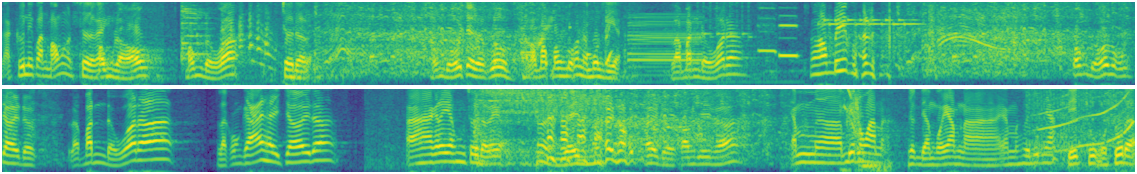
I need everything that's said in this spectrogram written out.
Đã cứ liên quan bóng chơi được Bóng rổ, bóng đũa. Chơi được. Bóng đũa chơi được luôn. Bóng bóng bóng đũa là môn gì ạ? Là banh đũa đó. Nó không biết mà Bóng đũa mà cũng chơi được. Là banh đũa đó. Là con gái hay chơi đó. À cái đây em không chơi được ạ. Vậy? Mới nói chơi được còn gì nữa? Em à, biết nấu ăn ạ. Nhược điểm của em là em hơi nhút nhát tí chút một chút ạ.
